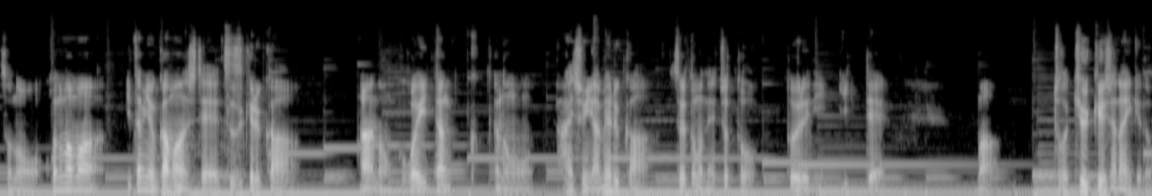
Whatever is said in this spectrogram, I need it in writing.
その、このまま痛みを我慢して続けるか、あの、ここで一旦、あの、配信やめるか、それともね、ちょっとトイレに行って、まあ、ちょっと休憩じゃないけど、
